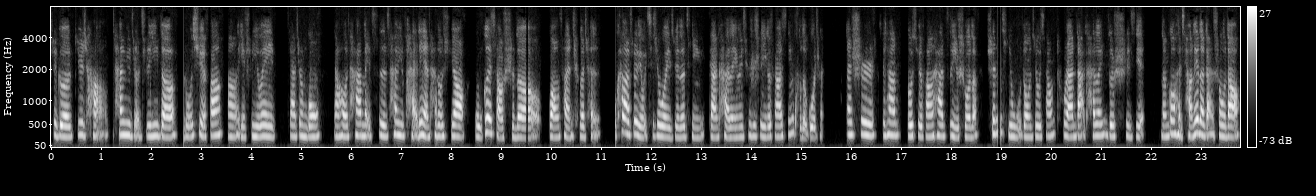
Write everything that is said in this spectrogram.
这个剧场参与者之一的罗雪芳，嗯，也是一位。家政工，然后他每次参与排练，他都需要五个小时的往返车程。我看到这里，我其实我也觉得挺感慨的，因为确实是一个非常辛苦的过程。但是就像罗雪芳她自己说的，身体舞动就像突然打开了一个世界，能够很强烈的感受到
